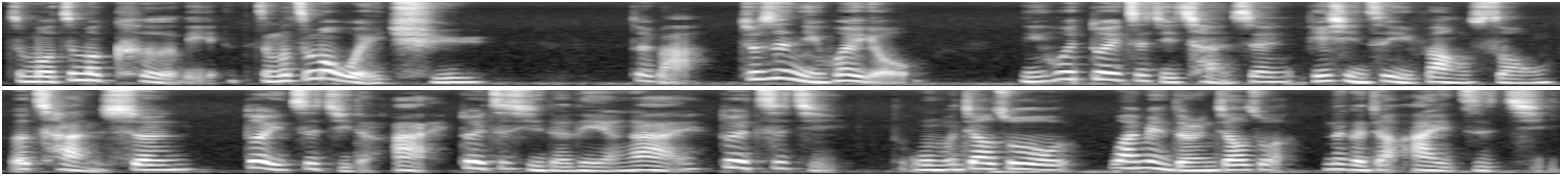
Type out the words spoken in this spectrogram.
怎么这么可怜？怎么这么委屈？对吧？就是你会有，你会对自己产生提醒自己放松，而产生对自己的爱，对自己的怜爱，对自己，我们叫做外面的人叫做那个叫爱自己，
